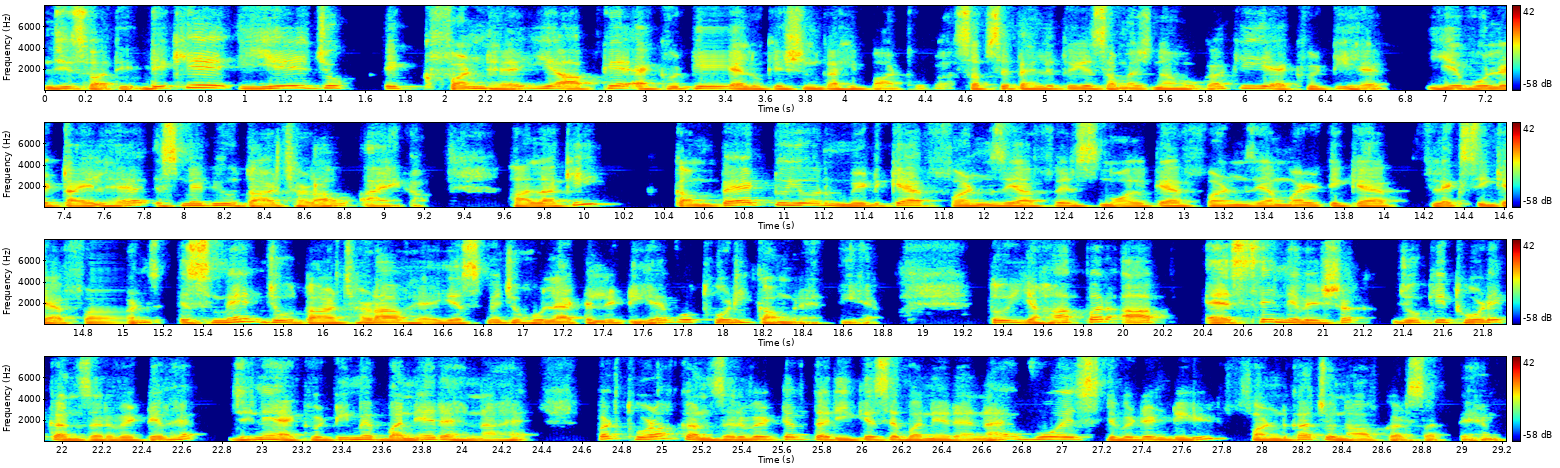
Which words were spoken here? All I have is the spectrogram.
जी स्वाति देखिए ये जो एक फंड है ये आपके एक्विटी एलोकेशन का ही पार्ट होगा। सबसे पहले तो ये समझना होगा कि ये एक्विटी है ये वोलेटाइल है इसमें भी उतार चढ़ाव आएगा। हालाँकि compare to your mid cap funds या फिर स्मॉल कैप फंड्स या multi cap flexi cap funds इसमें जो उतार चढ़ाव है या इसमें जो वोलेटिलिटी है वो थोड़ी कम रहती है। तो यहाँ पर आप ऐसे निवेशक जो कि थोड़े कंजर्वेटिव है, जिन्हें इक्विटी में बने रहना है, पर थोड़ा कंजर्वेटिव तरीके से बने रहना है, वो इस डिविडेंड डील फंड का चुनाव कर सकते हैं।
